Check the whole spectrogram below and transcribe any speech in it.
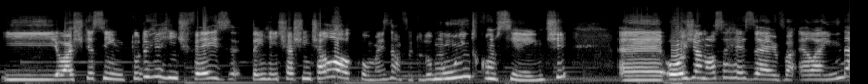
E eu acho que assim, tudo que a gente fez, tem gente que acha que a gente é louco, mas não, foi tudo muito consciente. É, hoje a nossa reserva, ela ainda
